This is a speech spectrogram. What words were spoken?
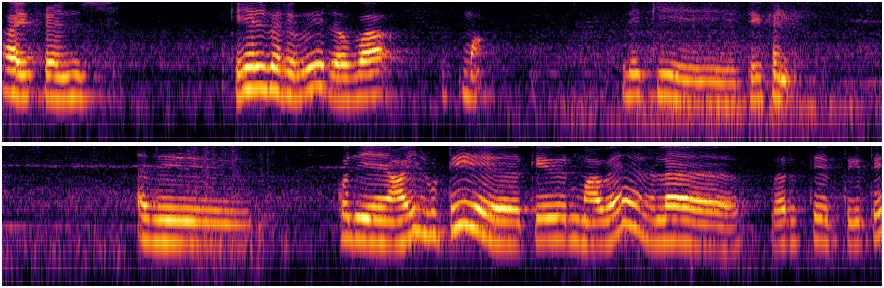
ஹாய் ஃப்ரெண்ட்ஸ் கேழ்வரகு ரவா உப்புமா. இன்னைக்கு டிஃபன் அது கொஞ்சம் ஆயில் விட்டு கேழ்வரு மாவை நல்லா வறுத்து எடுத்துக்கிட்டு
